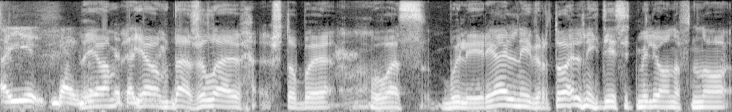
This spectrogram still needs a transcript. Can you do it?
А и, да, Ну, я вам, это я вам, да, желаю, чтобы у вас были и реальные, и виртуальные 10 миллионов, но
